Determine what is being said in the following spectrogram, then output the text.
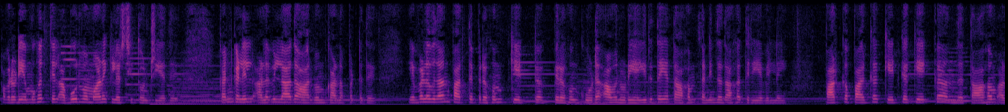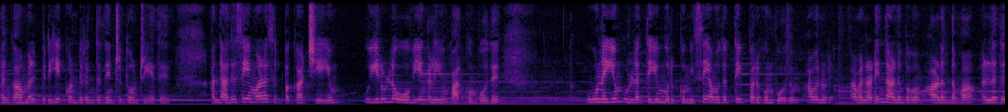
அவருடைய முகத்தில் அபூர்வமான கிளர்ச்சி தோன்றியது. கண்களில் அளவில்லாத ஆர்வம் காணப்பட்டது. எவ்வளவுதான் பார்த்த பிறகும் கேட்ட பிறகும் கூட அவனுடைய இருதய தாகம் தணிந்ததாக தெரியவில்லை. பார்க்க பார்க்க கேட்க கேட்க அந்த தாகம் அடங்காமல் பெருகிக் கொண்டிருந்ததென்று தோன்றியது. அந்த அதிசயமான சிற்ப காட்சியையும் உயிருள்ள ஓவியங்களையும் பார்க்கும்போது ஊனையும் உள்ளத்தையும் உருக்கும் இசை அமுதத்தை பருகும் போதும் அவனுடைய அவன் அடைந்த அனுபவம் ஆனந்தமா அல்லது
